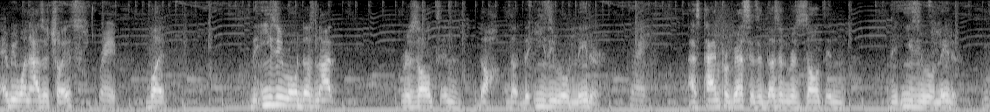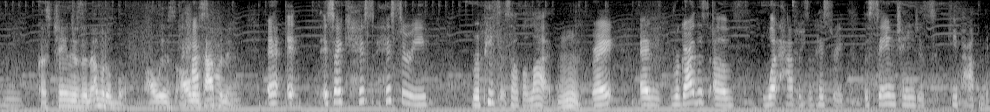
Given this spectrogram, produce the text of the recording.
everyone has a choice, Right, but the easy road does not result in the, the, the easy road later. right, as time progresses, it doesn't result in the easy road later. Because change is inevitable, always, Mm-hmm. It always happening. happen. It, it, it's like his, history repeats itself a lot, Mm. right? And regardless of what happens in history, the same changes keep happening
